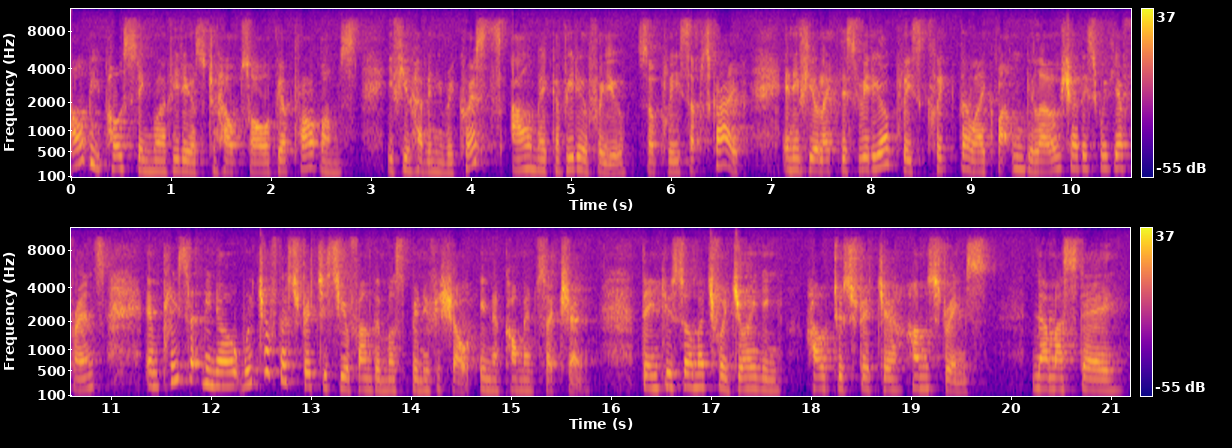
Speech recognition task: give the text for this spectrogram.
I'll be posting more videos to help solve your problems. If you have any requests, I'll make a video for you, so please subscribe. And if you like this video, please click the like button below, share this with your friends, and please let me know which of the stretches you found the most beneficial in the comment section. Thank you so much for joining How to Stretch Your Hamstrings. Namaste.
